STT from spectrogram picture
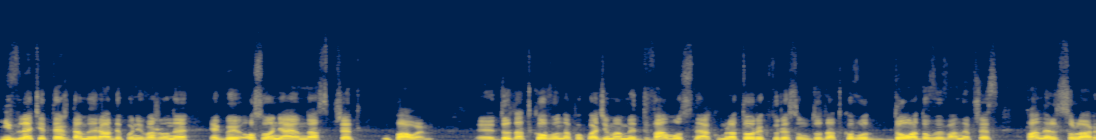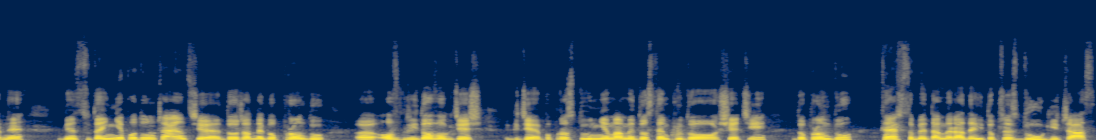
i w lecie też damy radę, ponieważ one jakby osłaniają nas przed upałem. E, Dodatkowo na pokładzie mamy dwa mocne akumulatory, które są dodatkowo doładowywane przez panel solarny, więc tutaj nie podłączając się do żadnego prądu e, off-gridowo gdzieś, gdzie po prostu nie mamy dostępu do sieci, do prądu, też sobie damy radę i to przez długi czas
